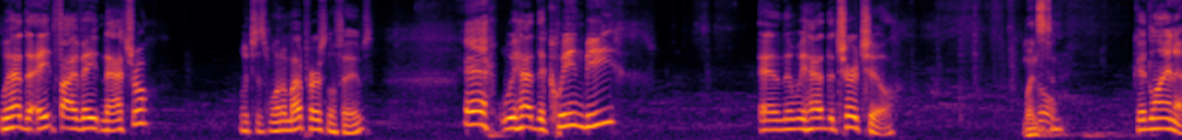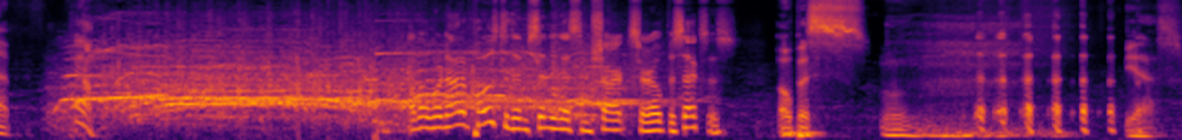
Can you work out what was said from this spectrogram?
We had the eight five eight natural, which is one of my personal faves. Yeah. We had the Queen Bee, and then we had the Churchill. Winston? Good lineup. Yeah. Although we're not opposed to them sending us some sharks or opus X's. Opus. mm. yes,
